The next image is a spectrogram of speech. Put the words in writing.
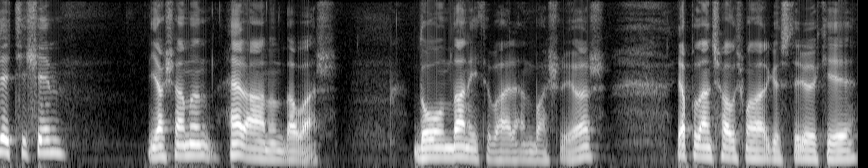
İletişim yaşamın her anında var. Doğumdan itibaren başlıyor. Yapılan çalışmalar gösteriyor ki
